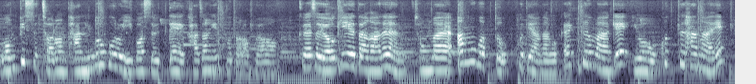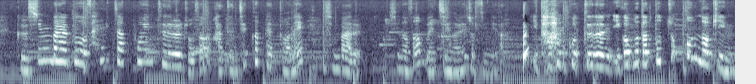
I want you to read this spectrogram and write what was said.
원피스처럼 단독으로 입었을 때 가장 예쁘더라고요. 그래서 여기에다가는 정말 아무것도 코디 안 하고 깔끔하게 이 코트 하나에 그 신발도 살짝 포인트를 줘서 같은 체크 패턴의 신발을 신어서 매칭을 해줬습니다. 이 다음 코트는 이거보다 또 조금 더 긴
